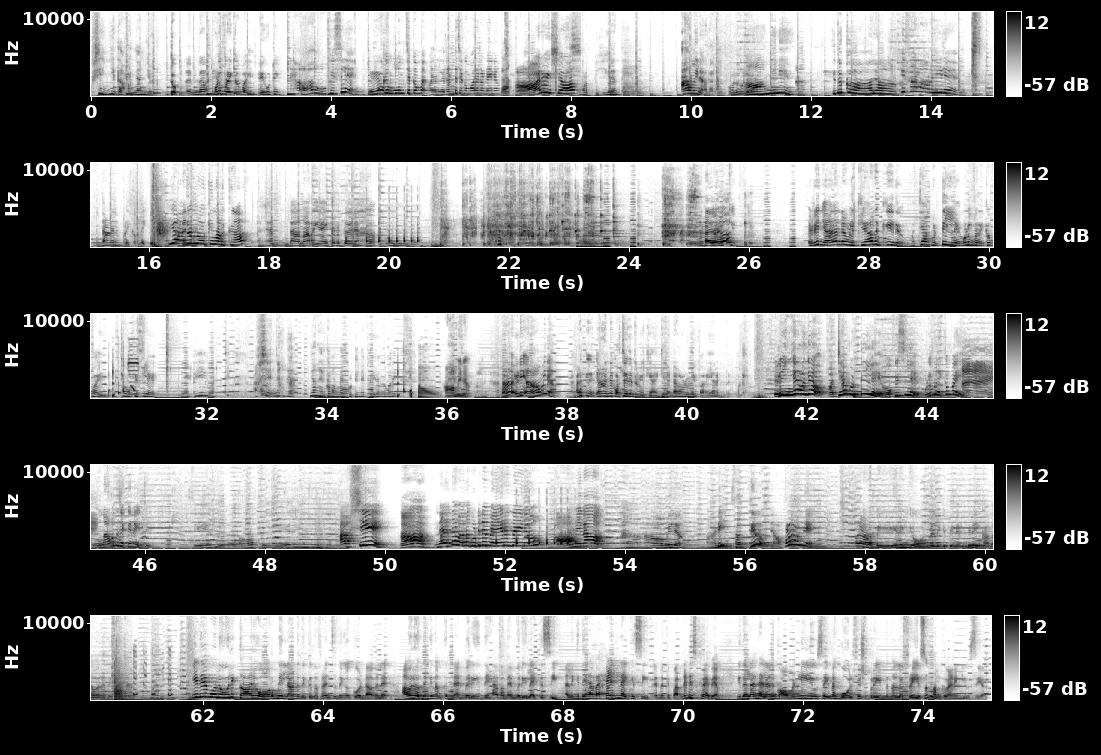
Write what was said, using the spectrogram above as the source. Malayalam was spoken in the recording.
പക്ഷെ ഇനി പറഞ്ഞാൽ ഞെട്ടും. എന്താ? നമ്മൾ ബ്രേക്കപ്പ് ആയി. ഏ കുട്ടി. ആ ഓഫീസിലെ. നമുക്ക് മൂന്ന് ചെക്കന്മാർ അല്ല, രണ്ട് ചെക്കന്മാരെ കണ്ടേനു. ആരേഷ അവളെ പേരെന്തേനു? ആമിന. ആമിന. ഇതൊക്കെ ആരാ? അറിയില്ലേ? എന്താണേലും ബ്രേക്കപ്പ് ആയി. നോക്കി നടക്കുക. അല്ല എന്താന്ന് അറിയായിട്ടൊരു തരാ ഹലോ? എടി ഞാൻ എന്നെ വിളിക്കാൻ നിൽക്കേനു മറ്റേ ആ കുട്ടിയില്ലേ അവൾ ബ്രേക്കപ്പ് ആയി. മറ്റേ ഓഫീസിലെ എടി മറ്റേ പക്ഷേ ഞാൻ ഞാൻ നേരത്തെ പറഞ്ഞ ആ കുട്ടീന്റെ പേരൊന്ന് പറയും. ആമിന. ആ എടി ആമിന. അടക്ക് ഞാൻ എന്നെ കുറച്ച് കഴിഞ്ഞിട്ട് വിളിക്കാം. എനിക്ക് രണ്ടാളോട് കൂടി പറയാനുണ്ട്. ഓക്കെ. എടി ഇങ്ങനെ പറഞ്ഞോ. മറ്റേ ആ കുട്ടിയില്ലേ ഓഫീസിലെ അവൾ ബ്രേക്കപ്പ് ആയി. മൂന്നാമത്തെ ചെക്കനായിട്ട്. ഏത് അവളെ പേര്? അക്ഷി. ആ. നേരത്തെ പറഞ്ഞ കുട്ടിന്റെ പേരെന്തായിരുന്നു ആമിന. ആമിന. ആടി സത്യം? ഞാൻ പറഞ്ഞേ. ഒരാളെ പേരിന്റെ ഓർമ്മയില്ലെങ്കിൽ പിന്നെ എന്തിനാ ഈ കഥ നിൽക്കുന്നത് ഇതേപോലെ ഒരു കാര്യം ഓർമ്മയില്ലാണ്ട് നിൽക്കുന്ന ഫ്രണ്ട്സ് നിങ്ങൾക്കും ഉണ്ടാവും അല്ലേ? അവരൊന്നെങ്കിൽ നമുക്ക് memory they have a memory like a sea അല്ലെങ്കിൽ they have a head like a sea എന്നൊക്കെ പറഞ്ഞ് ഡിസ്ക്രൈബ് ചെയ്യാം. ഇതല്ലാണ്ട് എല്ലാവരും കോമൺലി യൂസ് ചെയ്യുന്ന ഗോൾഡ് ഫിഷ് ബ്രെയിൻ എന്നുള്ള ഫ്രേസും നമുക്ക് വേണമെങ്കിൽ യൂസ് ചെയ്യാം.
